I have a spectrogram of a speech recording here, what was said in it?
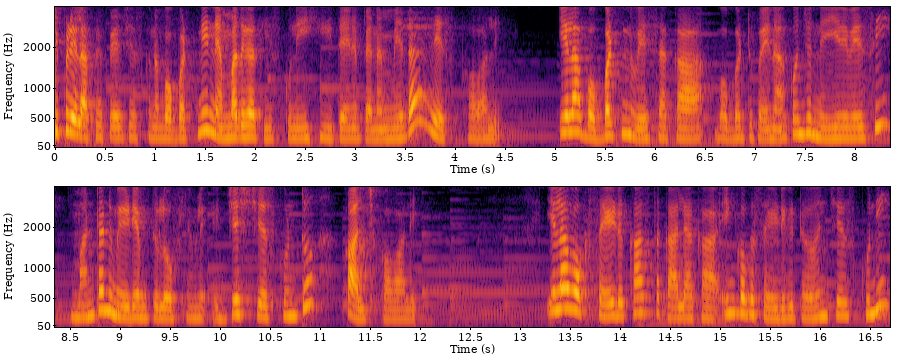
ఇప్పుడు ఇలా ప్రిపేర్ చేసుకున్న బొబ్బట్ని నెమ్మదిగా తీసుకుని హీట్ అయిన పెనం మీద వేసుకోవాలి. ఇలా బొబ్బట్టుని వేశాక బొబ్బట్టు పైన కొంచెం నెయ్యిని వేసి మంటను మీడియం టు లో ఫ్లేమ్లో అడ్జస్ట్ చేసుకుంటూ కాల్చుకోవాలి. ఇలా ఒక సైడ్ కాస్త కాలాక ఇంకొక సైడ్కి టర్న్ చేసుకుని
